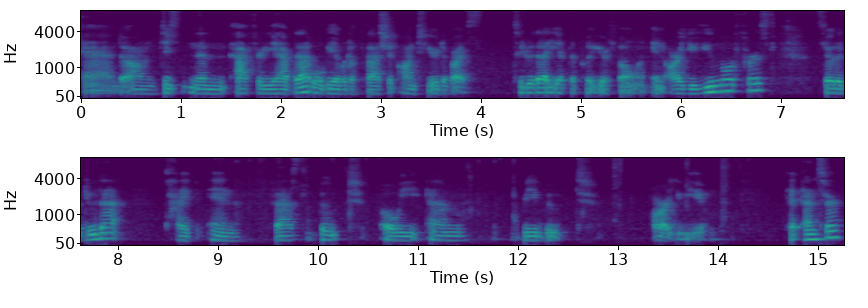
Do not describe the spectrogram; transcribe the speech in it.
And um, just and then after you have that, we'll be able to flash it onto your device. To do that, you have to put your phone in RUU mode first. So to do that, type in fastboot OEM reboot RUU. Hit enter.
